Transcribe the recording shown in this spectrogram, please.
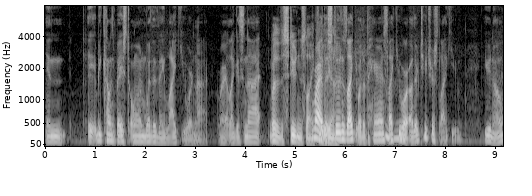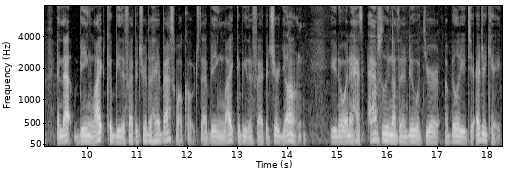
and it becomes based on whether they like you or not, right? Like it's not Whether the students like right. you, the yeah. students like you, or the parents like you, mm-hmm. or other teachers like you. You know, and that being liked could be the fact that you're the head basketball coach. That being liked could be the fact that you're young. You know, and it has absolutely nothing to do with your ability to educate.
